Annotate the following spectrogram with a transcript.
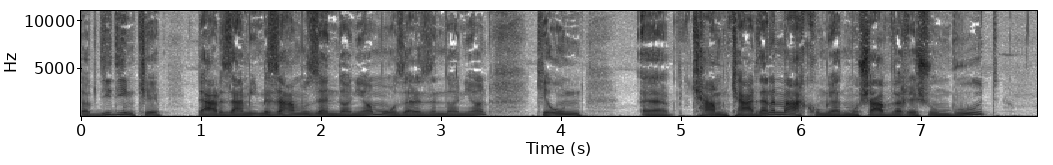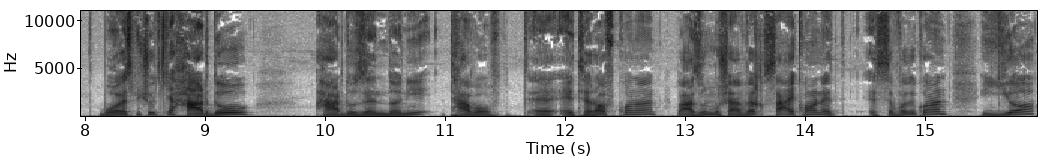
و دیدیم که در زمین مثل همون زندانیان موزر زندانیان که اون کم کردن محکومیت مشوقشون بود باعث می شد که هر دو هر دو زندانی اعتراف کنن و از اون مشوق سعی کنن استفاده کنن یا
